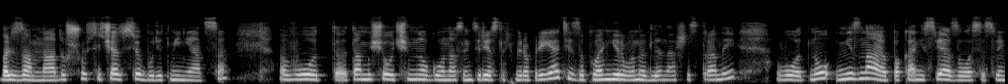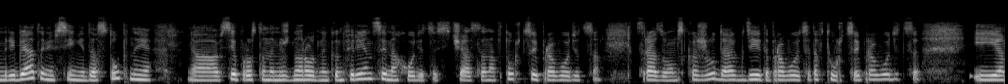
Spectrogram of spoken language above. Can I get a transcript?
бальзам на душу, сейчас все будет меняться, вот, там еще очень много у нас интересных мероприятий запланировано для нашей страны, вот, ну, не знаю, пока не связывалась со своими ребятами, все недоступны, крупные, а, все просто на международной конференции находятся сейчас, она в Турции проводится, сразу вам скажу, да, где это проводится, это в Турции проводится, и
